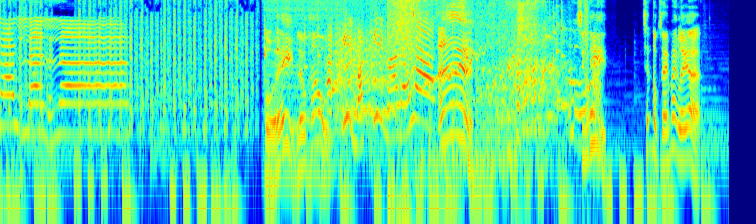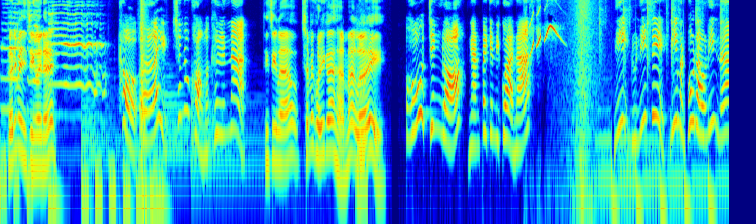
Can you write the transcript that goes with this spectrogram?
ลาลาลาลาลาโอ้ยเร็วเข้าฮักกี้วักกี้มาแล้วล่ะอ่าซินดี้ ฉันตกใจมากเลยอะ เธอนี่มันจริง ๆ เลยนะ โถเอ้ย ฉันเอาของมาคืนน่ะ จริงๆแล้ว ฉันเป็นคนที่กล้าหาญมากเลย โอ้โหจริงเหรอ งั้นไปกันดีกว่านะ นี่ดูนี่สิ นี่มันพวกเรานี่นา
